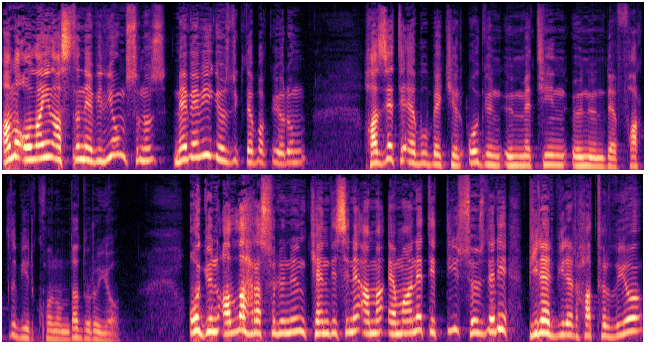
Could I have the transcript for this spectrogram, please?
Ama olayın aslı ne biliyor musunuz? Nebevi gözlükle bakıyorum. Hazreti Ebu Bekir o gün ümmetin önünde farklı bir konumda duruyor. O gün Allah Resulü'nün kendisine ama emanet ettiği sözleri birer birer hatırlıyor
